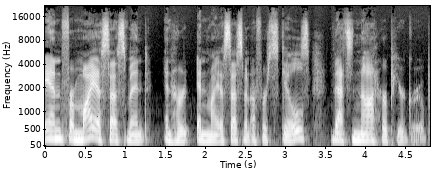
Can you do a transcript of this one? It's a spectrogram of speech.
And from my assessment and her and my assessment of her skills, that's not her peer group.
